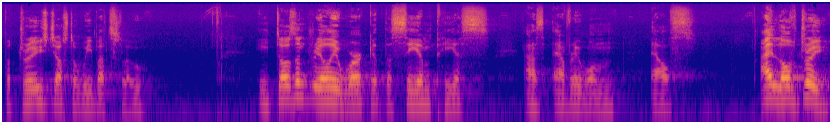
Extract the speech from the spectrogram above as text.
but Drew's just a wee bit slow. He doesn't really work at the same pace as everyone else. I love Drew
